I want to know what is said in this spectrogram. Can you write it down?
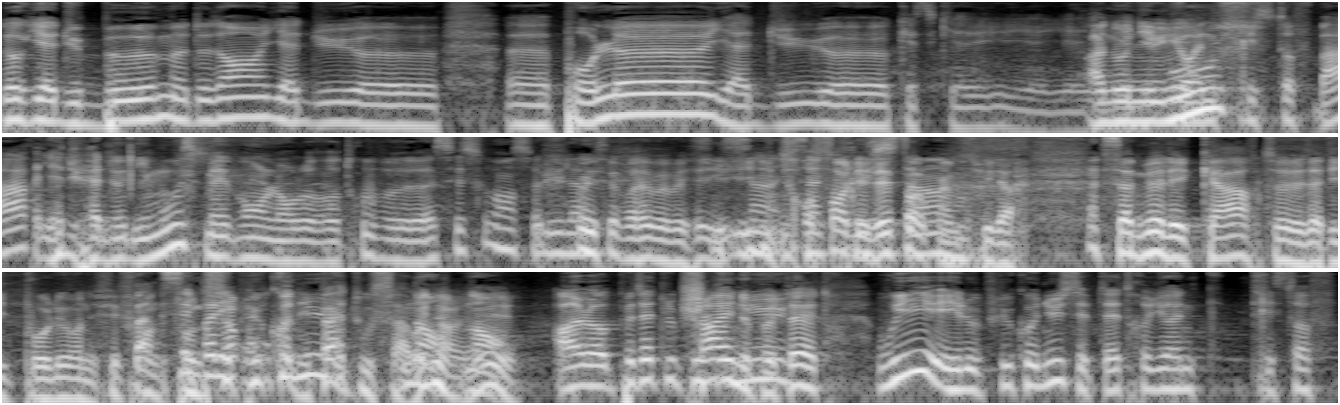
Donc il y a du Böhm dedans, il y a du euh, euh, il y a du euh, qu'est-ce qu'il y a, il y a- il y du Anonymous. Johann Christoph Barr, il y a du Anonymous, mais bon, on le retrouve euh, assez souvent celui-là. Oui, c'est vrai, oui, oui. Il, il transcende les époques, même celui-là. Samuel Eckhart, euh, David Paulo, en effet, Bah, Franz c'est pas les plus on connaît pas tout ça. Non, oui, non, non. oui. Alors peut-être le plus Shine, connu. peut-être. Oui, et le plus connu, c'est peut-être Johann Christoph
